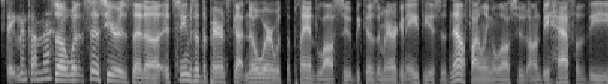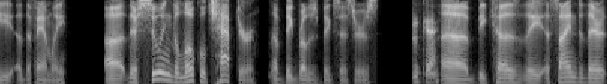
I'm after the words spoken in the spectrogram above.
statement on that? So what it says here is that uh, it seems that the parents got nowhere with the planned lawsuit because American Atheist is now filing a lawsuit on behalf of the of the family. Uh, they're suing the local chapter of Big Brothers Big Sisters okay. uh, because they assigned to their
